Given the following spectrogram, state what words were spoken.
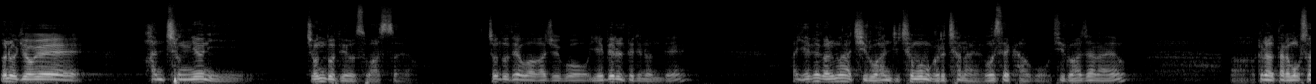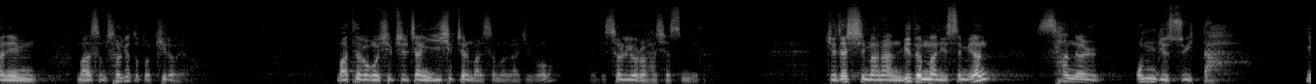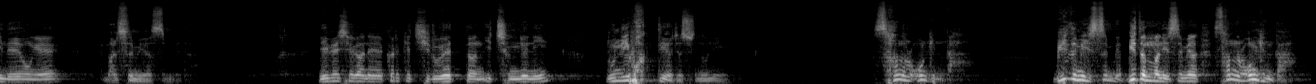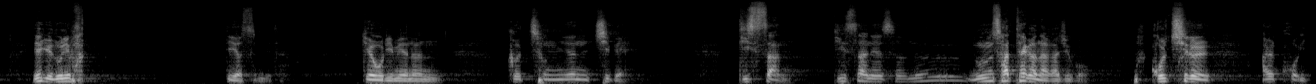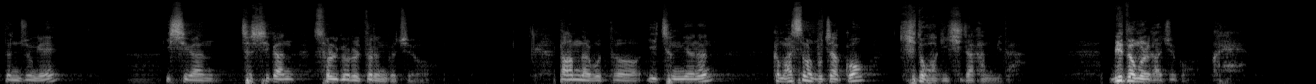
어느 교회 한 청년이 전도되어서 왔어요. 전도되어 와가지고 예배를 드리는데 아, 예배가 얼마나 지루한지 처음 오면 그렇잖아요. 어색하고 지루하잖아요. 어, 그날따라 목사님 말씀 설교도 또 길어요. 마태복음 17장 20절 말씀을 가지고 설교를 하셨습니다. 겨자씨만한 믿음만 있으면 산을 옮길 수 있다. 이 내용의 말씀이었습니다. 예배 시간에 그렇게 지루했던 이 청년이 눈이 확 띄어졌어요, 눈이. 산을 옮긴다. 믿음이 있으면, 믿음만 있으면 산을 옮긴다. 여기 눈이 확 띄었습니다. 겨울이면은 그 청년 집에 뒷산, 뒷산에서 늘 눈사태가 나가지고 골치를 앓고 있던 중에 이 시간, 첫 시간 설교를 들은 거죠. 다음 날부터 이 청년은 그 말씀을 붙잡고 기도하기 시작합니다. 믿음을 가지고 그래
